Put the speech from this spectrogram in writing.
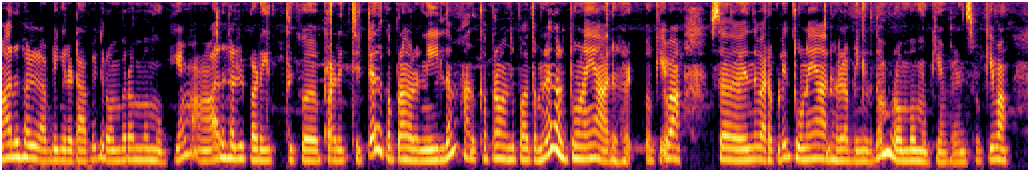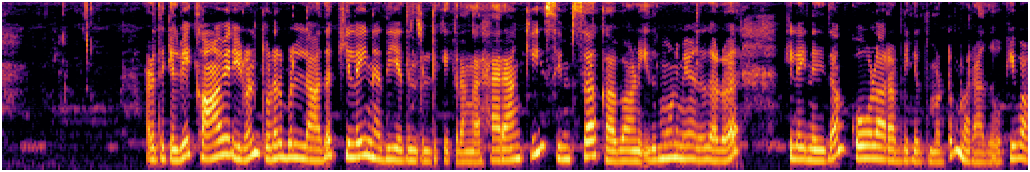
ஆறுகள் அப்படிங்கிற டாபிக் ரொம்ப ரொம்ப முக்கியம். ஆறுகள் படித்து படிச்சுட்டு அதுக்கப்புறம் அதோட நீளம் அதுக்கப்புறம் வந்து பார்த்தோம்னா அதோட துணை ஆறுகள். ஓகேவா ஸோ வந்து வரக்கூடிய துணை ஆறுகள் அப்படிங்கிறதும் ரொம்ப முக்கியம் ஃப்ரெண்ட்ஸ் ஓகேவா அடுத்த கேள்வி காவிரியுடன் தொடர்பில்லாத கிளை நதி எதுன்னு சொல்லிட்டு கேட்குறாங்க ஹராங்கி சிம்சா கபானி இது மூணுமே வந்து அதோட கிளை நதி தான் கோலார் அப்படிங்கிறது மட்டும் வராது. ஓகேவா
